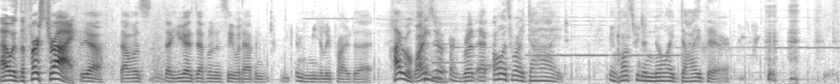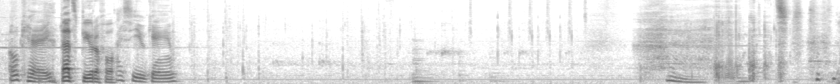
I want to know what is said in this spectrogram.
That was the first try. Yeah, that was that. You guys definitely didn't see what happened immediately prior to that. Hyrule Why Kingdom. is there a red? X? Oh, it's where I died. It wants me to know I died there. okay, That's beautiful. I see you, game.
